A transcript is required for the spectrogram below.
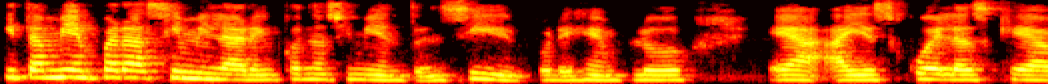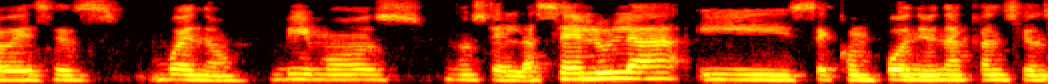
y también para asimilar el conocimiento en sí. Por ejemplo, eh, hay escuelas que a veces, bueno, vimos, no sé, la célula y se compone una canción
